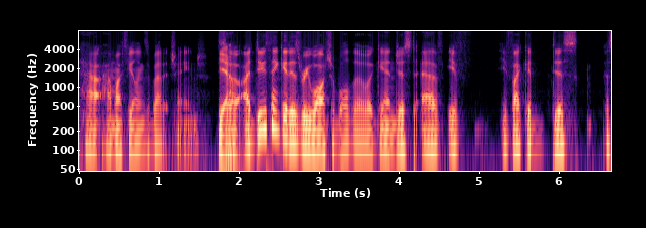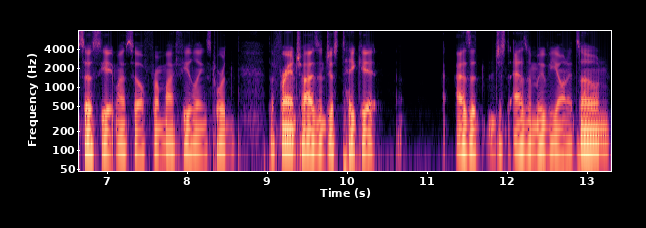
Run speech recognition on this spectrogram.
how how my feelings about it change. Yeah. So I do think it is rewatchable though. Again, just av- if if I could disassociate myself from my feelings toward the franchise and just take it as a just as a movie on its own,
